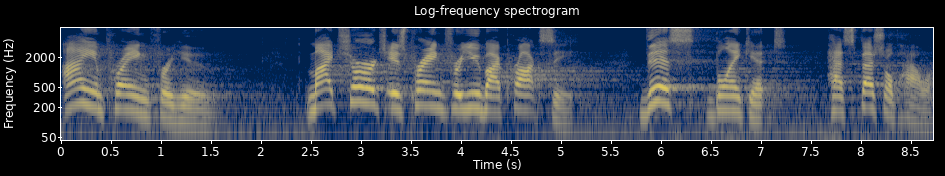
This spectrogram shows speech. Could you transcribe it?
I am praying for you. My church is praying for you by proxy. This blanket has special power.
